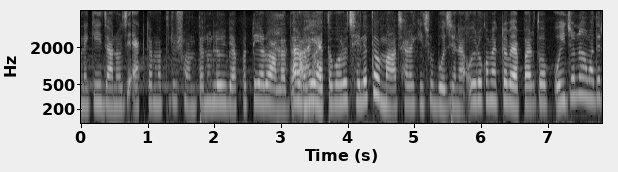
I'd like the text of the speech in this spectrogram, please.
অনেকেই জানো যে একটা মাত্র সন্তান হলে ওই ব্যাপারটাই আরও আলাদা। আর ভাই এত বড় ছেলে তো মা ছাড়া কিছু বোঝে না। ওই রকম একটা ব্যাপার। তো ওই জন্য আমাদের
